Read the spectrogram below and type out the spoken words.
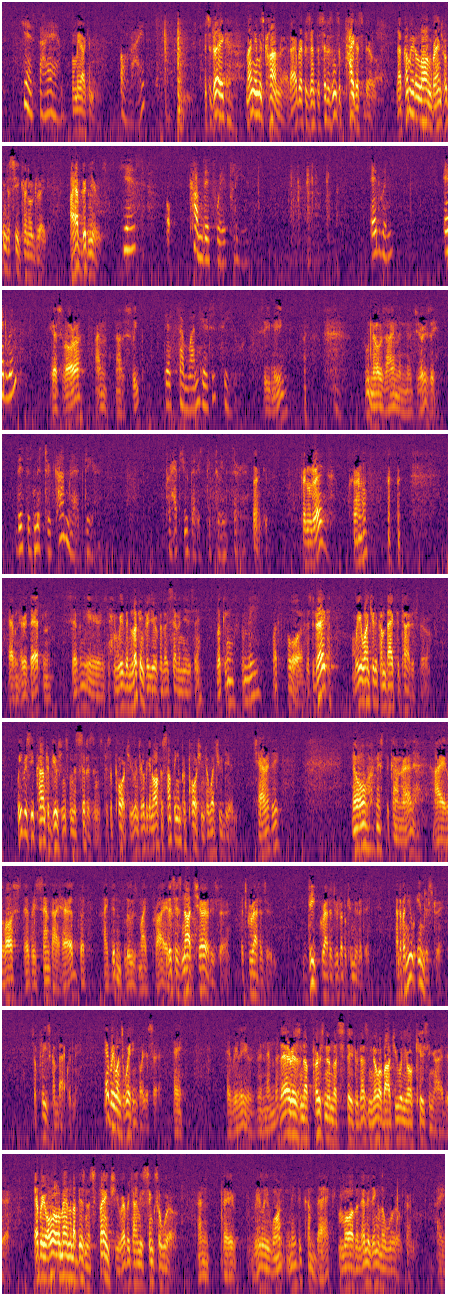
Yes, I am. Well, may I come in? All right. Mr. Drake, my name is Conrad. I represent the citizens of Titusville. And I've come here to Long Branch hoping to see Colonel Drake. I have good news. Yes? Oh. Come this way, please. Edwin. Edwin, Yes, Laura. I'm not asleep. there's someone here to see you. See me? Who knows I'm in New Jersey? This is Mr. Conrad, dear. Perhaps you'd better speak to him, sir. Thank you. Colonel Drake? Colonel? Haven't heard that in seven years. We've been looking for you for those seven years, eh? Looking for me? What for? Mr. Drake, we want you to come back to Titusville. We've received contributions from the citizens to support you until we can offer something in proportion to what you did. Charity? No, Mr. Conrad. I lost every cent I had, but I didn't lose my pride. This is not charity, sir. It's gratitude. Deep gratitude of a community and of a new industry. So please come back with me. Everyone's waiting for you, sir. Hey, they really remember? There isn't a person in the state who doesn't know about you and your casing idea. Every oil man in the business thanks you every time he sinks a well. And they really want me to come back? More than anything in the world, Colonel. I. Uh,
